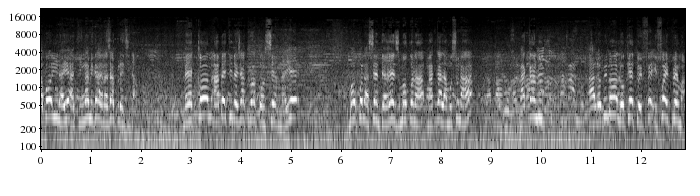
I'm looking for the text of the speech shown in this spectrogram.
aboyi na ye atingami kaka naza président mais comme abeti déjà trois concert na ye moko na saint thérèse moko na makala mosusu na na kanduku alobi no loketo il faut epema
